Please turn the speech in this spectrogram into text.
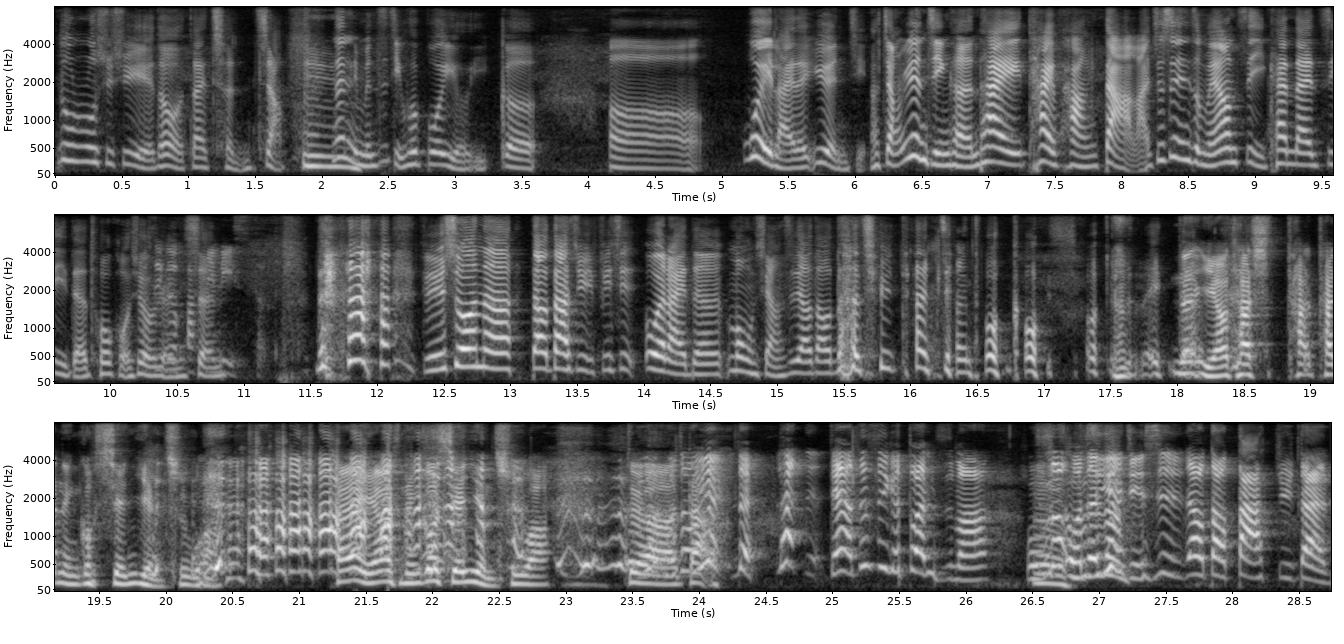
陆陆续续也都有在成长。嗯那你们自己会不会有一个呃未来的愿景啊？讲愿景可能太太庞大啦，就是你怎么样自己看待自己的脱口秀人生？比如说呢，到大剧，毕竟未来的梦想是要到大剧探讲脱口秀之类的。那也要他他他能够先演出啊，他也要能够先演出啊，对啊，对，那等下这是一个段子吗？我说我的愿景是要到大巨蛋，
